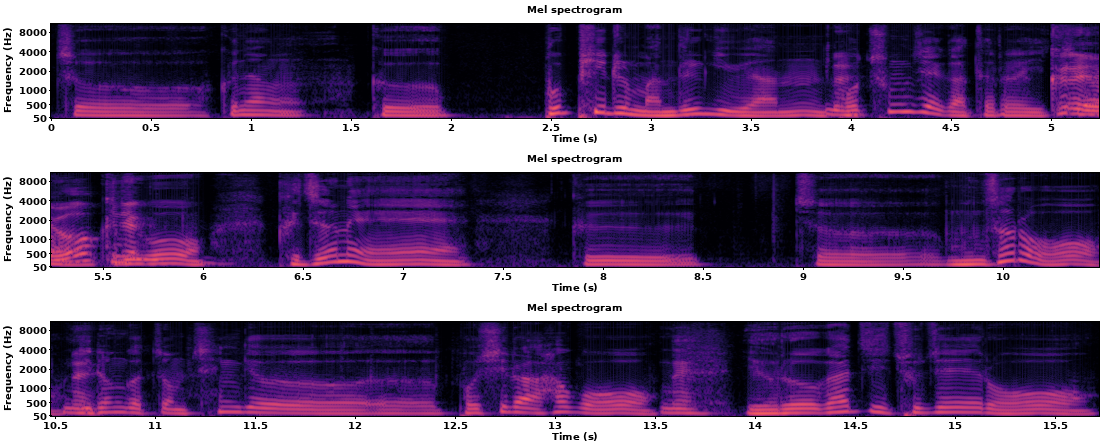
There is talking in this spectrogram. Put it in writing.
저, 그냥 그 부피를 만들기 위한 네. 보충제가 들어 있죠. 그래요? 그냥- 그리고 그 전에 그, 저, 문서로 네. 이런 것 좀 챙겨 보시라 하고 네. 여러 가지 주제로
